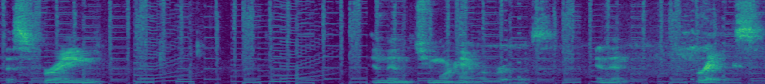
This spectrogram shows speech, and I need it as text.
the spring, and then two more hammer bros, and then breaks.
